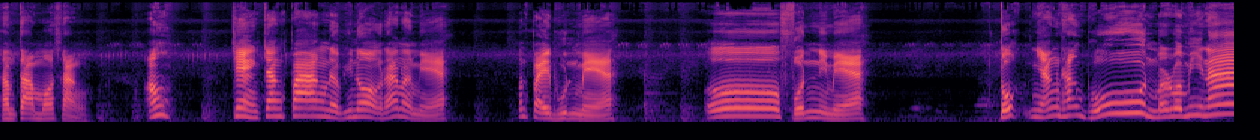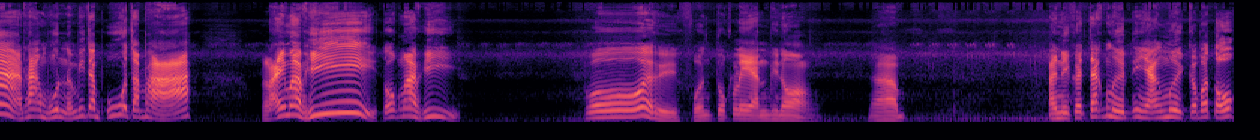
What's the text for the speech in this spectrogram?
ทำตามหมอสั่ง เอ้าแจ้งจังปางเด้อพี่น้องทั้งนั้นแหมมันไปพุ่นแหมเออฝนนี่แหม ตกหยังทั้งพูนมันว่มีหน้าทางพุ่นน่ะมีแต่ภูแต่ผา ไหลมาพี่ ตกมาพี่โอ้ยฝนตกแลนพี่น้องนะครับ อันนี้ก็จักมืดนี่ยังมืดก็บ่ตก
